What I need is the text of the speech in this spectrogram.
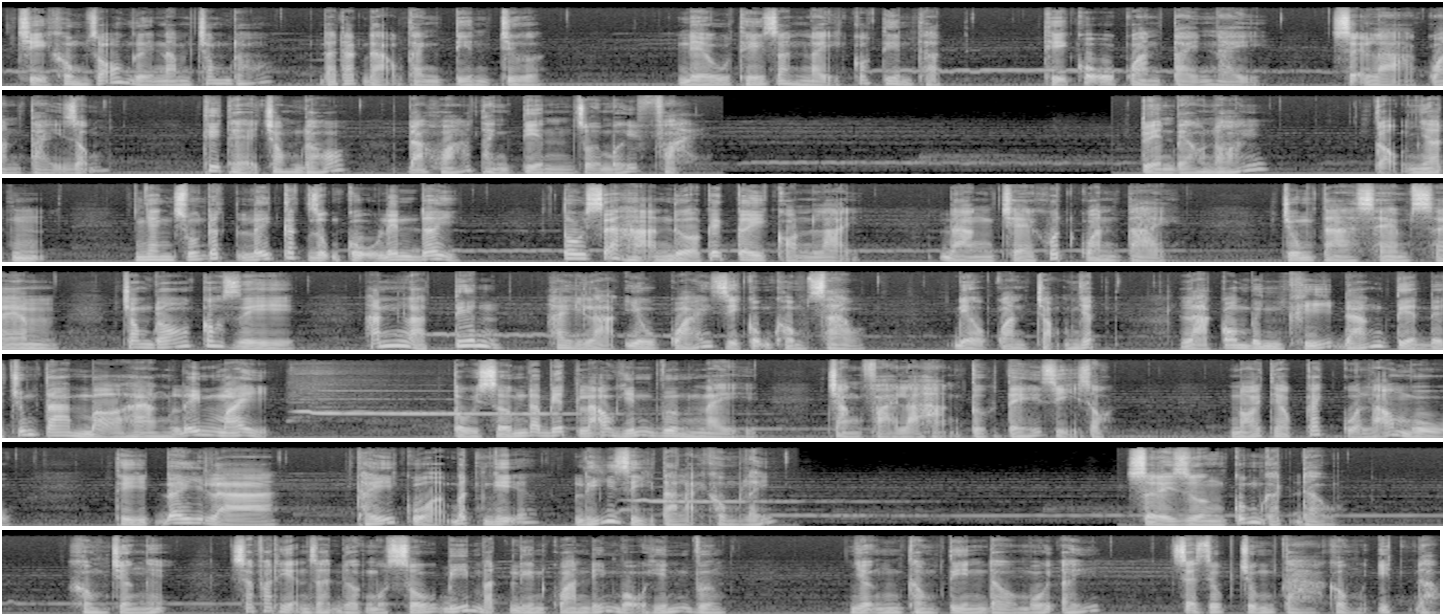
Chỉ không rõ người nằm trong đó Đã đắc đạo thành tiên chưa Nếu thế gian này có tiên thật, Thì cỗ quan tài này Sẽ là quan tài rỗng. Thi thể trong đó đã hóa thành tiền rồi mới phải. Tuyển béo nói, Cậu Nhật, Nhanh xuống đất lấy các dụng cụ lên đây. Tôi sẽ hạ nửa cái cây còn lại Đang che khuất quan tài. Chúng ta xem xem Trong đó có gì, Hắn là tiên hay là yêu quái gì cũng không sao. Điều quan trọng nhất Là có bình khí đáng tiền để chúng ta mở hàng lấy may. Tôi sớm đã biết lão hiến vương này Chẳng phải là hạng tử tế gì rồi. Nói theo cách của lão mù, Thì đây là Thấy của bất nghĩa, Lý gì ta lại không lấy? Sở đầy dương cũng gật đầu. Không chừng ấy, Sẽ phát hiện ra được một số bí mật liên quan đến mộ hiến vương. Những thông tin đầu mối ấy Sẽ giúp chúng ta không ít đâu.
